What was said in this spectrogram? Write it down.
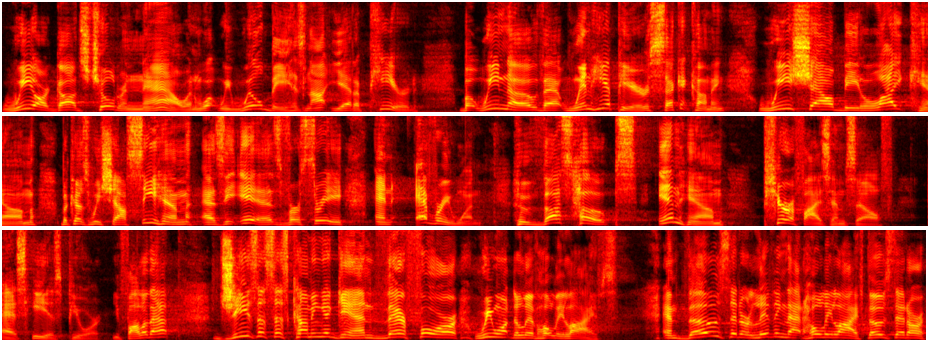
we are God's children now, and what we will be has not yet appeared. But we know that when he appears, second coming, we shall be like him because we shall see him as he is, verse 3, and everyone who thus hopes in him purifies himself as he is pure. You follow that? Jesus is coming again, therefore, we want to live holy lives. And those that are living that holy life, those that are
